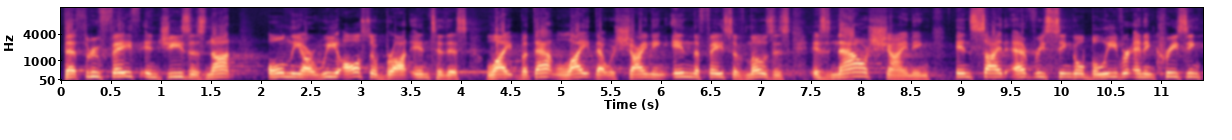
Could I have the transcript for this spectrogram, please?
That through faith in Jesus, not only are we also brought into this light, but that light that was shining in the face of Moses is now shining inside every single believer and increasing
